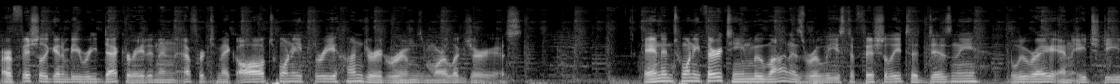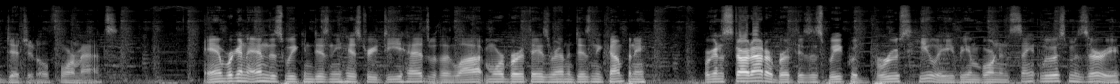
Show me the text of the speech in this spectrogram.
are officially going to be redecorated in an effort to make all 2,300 rooms more luxurious. And in 2013, Mulan is released officially to Disney, Blu ray, and HD digital formats. And we're going to end this week in Disney history D heads with a lot more birthdays around the Disney company. We're going to start out our birthdays this week with Bruce Healey being born in St. Louis, Missouri,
